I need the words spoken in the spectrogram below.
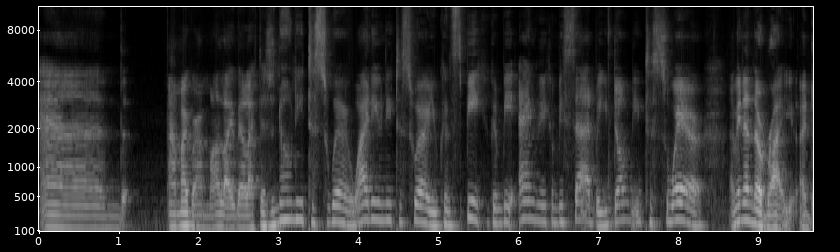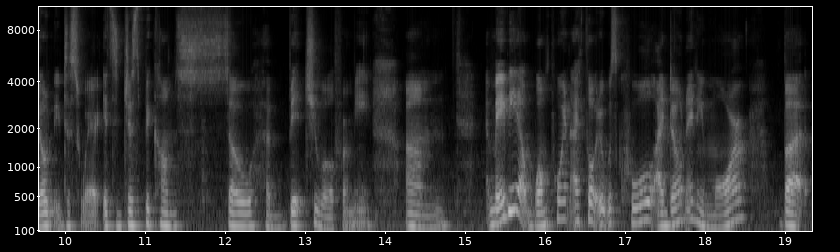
and and my grandma like they're like there's no need to swear. Why do you need to swear? You can speak. You can be angry. You can be sad but you don't need to swear. I mean and they're right. I don't need to swear. It's just become so habitual for me um maybe at one point i thought it was cool i don't anymore but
